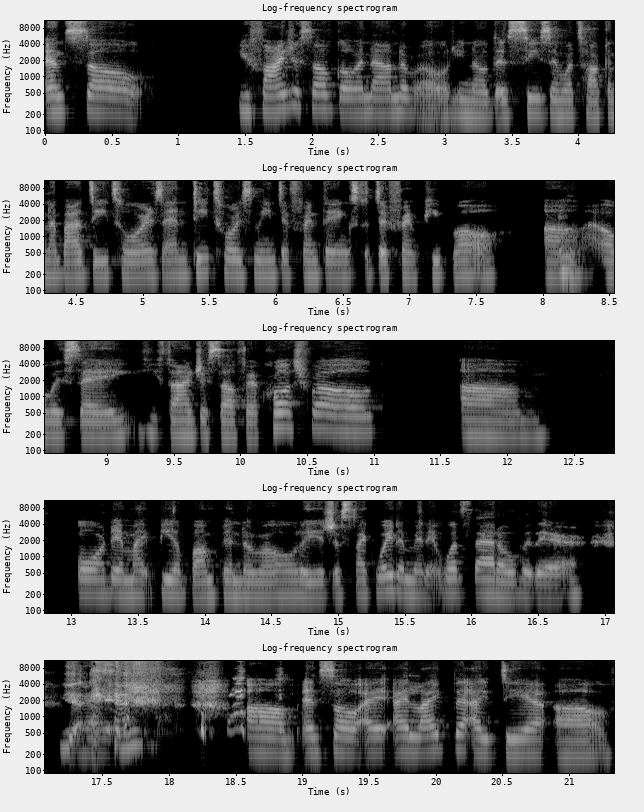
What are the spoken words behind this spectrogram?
And so you find yourself going down the road. You know, this season we're talking about detours, and detours mean different things for different people. Um, mm. I always say you find yourself at a crossroad, um, or there might be a bump in the road, or you're just like, wait a minute, what's that over there? Yeah. Right? um, and so I, I like the idea of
